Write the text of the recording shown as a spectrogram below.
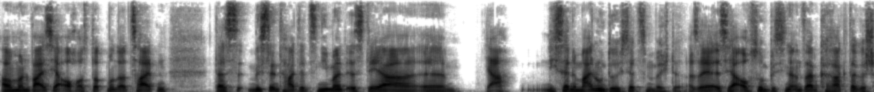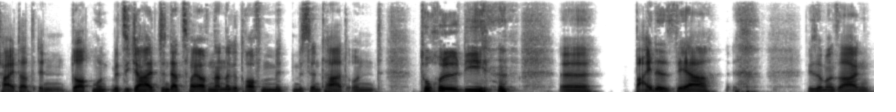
Aber man weiß ja auch aus Dortmunder Zeiten, dass Mislintat jetzt niemand ist, der äh, ja nicht seine Meinung durchsetzen möchte. Also er ist ja auch so ein bisschen an seinem Charakter gescheitert in Dortmund. Mit Sicherheit sind da zwei aufeinander getroffen mit Mislintat und Tuchel, die äh, beide sehr, wie soll man sagen,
